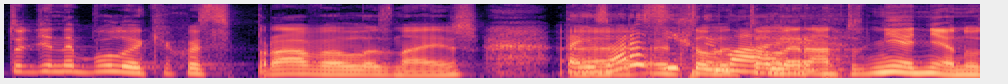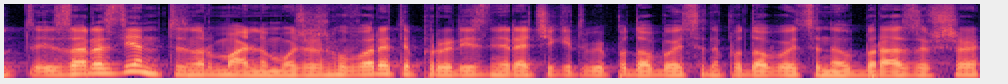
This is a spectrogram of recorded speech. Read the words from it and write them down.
тоді не було якихось правил, знаєш. Та і зараз їх тол- немає. толеранту. Ні, ні, ну зараз є, ти нормально можеш говорити про різні речі, які тобі подобаються, не подобаються, не образивши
